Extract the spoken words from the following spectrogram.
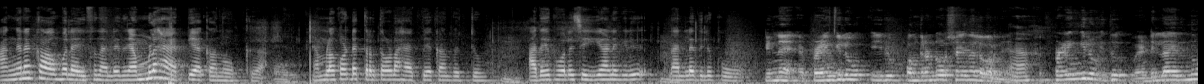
അങ്ങനെയൊക്കെ ആകുമ്പോൾ ലൈഫ് നല്ലത്. നമ്മൾ ഹാപ്പി ആക്കാൻ നോക്കുക. നമ്മളെ കൊണ്ട് എത്രത്തോളം ഹാപ്പി ആക്കാൻ പറ്റും. അതേപോലെ ചെയ്യുകയാണെങ്കിൽ നല്ലതിൽ പോകും. പിന്നെ എപ്പോഴെങ്കിലും ഈ ഒരു പന്ത്രണ്ട് വർഷമായി എന്നല്ലേ പറഞ്ഞു എപ്പോഴെങ്കിലും ഇത് വേണ്ടില്ലായിരുന്നു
